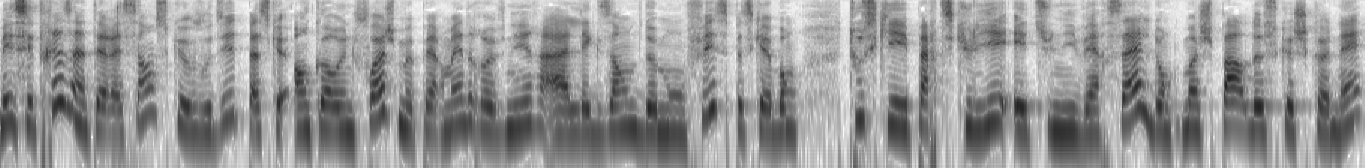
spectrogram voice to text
Mais c'est très intéressant ce que vous dites parce que encore une fois, je me permets de revenir à l'exemple de mon fils parce que bon, tout ce qui est particulier est universel. Donc moi, je parle de ce que je connais.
